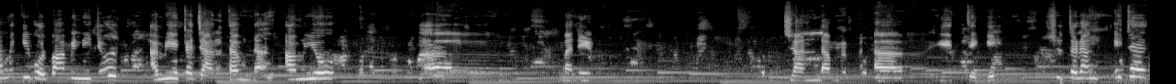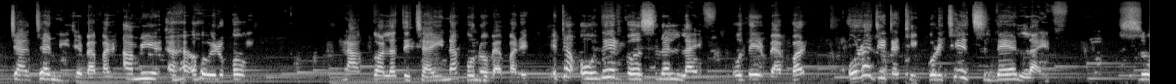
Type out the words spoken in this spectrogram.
আমি কি বলব? আমি নিজেও, আমি এটা জানতাম না, আমিও মানে জানলাম এর থেকে। সুতরাং এটা যার যার নিজের ব্যাপার, আমি ওইরকম নাক গলাতে চাই না কোনো ব্যাপারে। এটা ওদের পার্সোনাল লাইফ ওদের ব্যাপার। ওরা যেটা ঠিক করেছে ইটস দেয়ার লাইফ সো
